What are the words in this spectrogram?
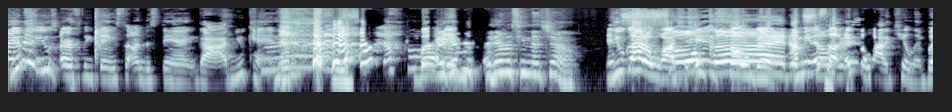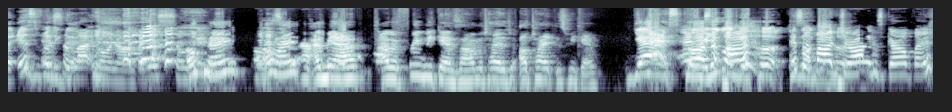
on. You can use earthly things to understand God. You can. but I it- never, I never seen that show. You gotta watch so it. It's so good. I mean, It's it's, so a good. it's a lot of killing, but it's really it's good. a lot going on, but it's so good. Okay. And All it's- right. I I mean, I, I have a free weekend, so I'm gonna try. To, I'll try it this weekend. Yes, girl, you're gonna get hooked. You It's about hooked. drugs, girl, but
